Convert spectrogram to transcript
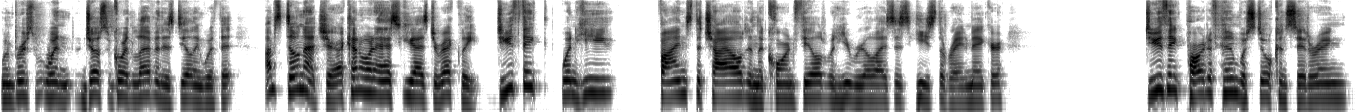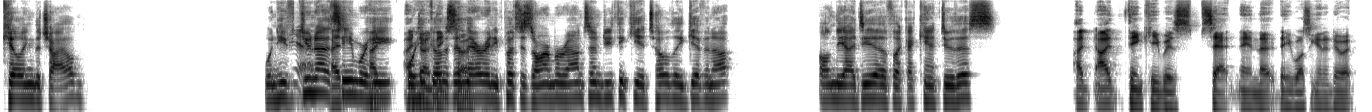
when Bruce when Joseph Gordon-Levitt is dealing with it, I'm still not sure. I kind of want to ask you guys directly: Do you think when he finds the child in the cornfield, when he realizes he's the rainmaker, do you think part of him was still considering killing the child? When he yeah. do you not see him where he I, I where he goes so. in there and he puts his arm around him? Do you think he had totally given up? On the idea of like I can't do this? I I think he was set and that he wasn't going to do it.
